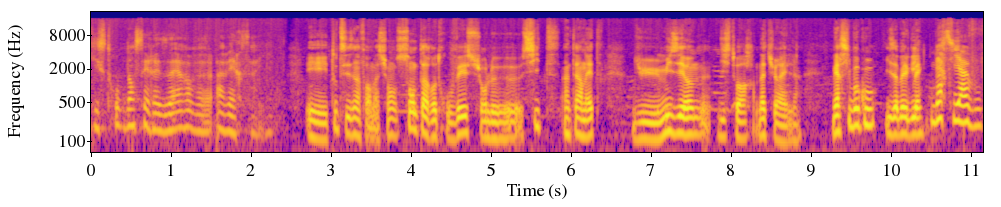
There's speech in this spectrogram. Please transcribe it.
qui se trouve dans ces réserves à Versailles. Et toutes ces informations sont à retrouver sur le site internet du Muséum d'histoire naturelle. Merci beaucoup Isabelle Glay. Merci à vous.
